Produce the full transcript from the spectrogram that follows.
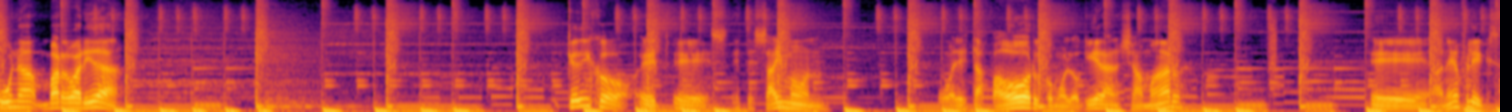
Una barbaridad. ¿Qué dijo este Simon? O el estafador, como lo quieran llamar, eh, a Netflix.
